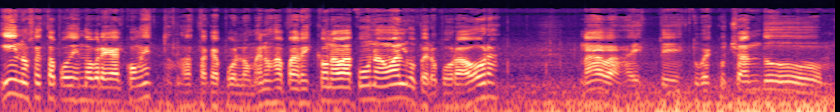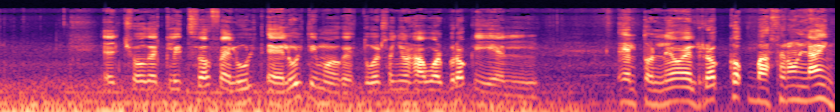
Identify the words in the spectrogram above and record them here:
y no se está pudiendo bregar con esto hasta que por lo menos aparezca una vacuna o algo, pero por ahora nada, este, estuve escuchando el show de Clitsoff, el, el último que estuvo el señor Howard Brock y el, el torneo del Rock Cup va a ser online.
